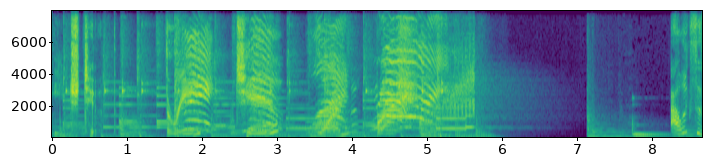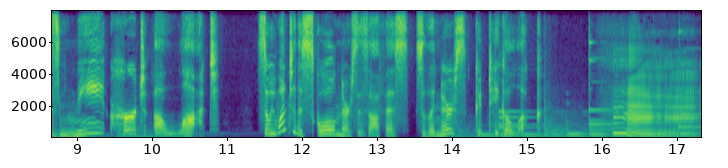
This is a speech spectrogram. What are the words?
each tooth. Three, two, one, brush. Alex's knee hurt a lot. So we went to the school nurse's office so the nurse could take a look. Hmm.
